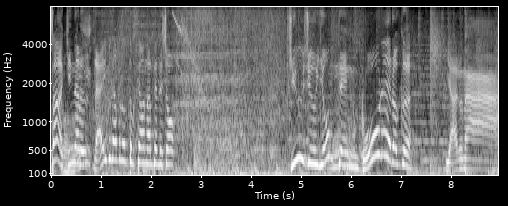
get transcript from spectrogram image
さあ気になるライブダムの得点は何点でしょう？94.506やるな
